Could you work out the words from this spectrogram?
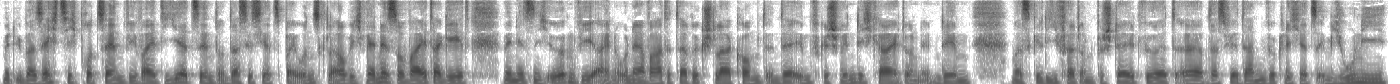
mit über 60 Prozent, wie weit die jetzt sind. Und das ist jetzt bei uns, glaube ich, wenn es so weitergeht, wenn jetzt nicht irgendwie ein unerwarteter Rückschlag kommt in der Impfgeschwindigkeit und in dem, was geliefert und bestellt wird, äh, dass wir dann wirklich jetzt im Juni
